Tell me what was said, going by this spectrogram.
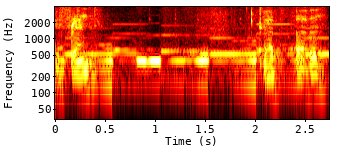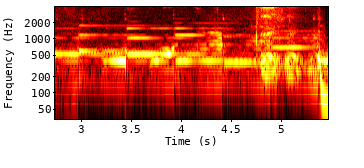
my friend? Godfather? Good.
